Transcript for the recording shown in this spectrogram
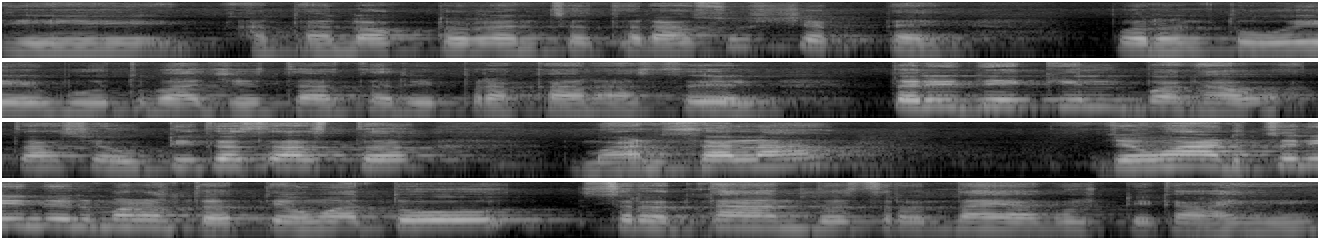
हे आता डॉक्टरांचं तर असूच शकतं आहे परंतु हे भूतबाजेचा जरी प्रकार असेल तरी देखील बघावं. आता शेवटी कसं असतं? माणसाला जेव्हा अडचणी निर्माण होतात तेव्हा तो श्रद्धा अंधश्रद्धा या गोष्टी काही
